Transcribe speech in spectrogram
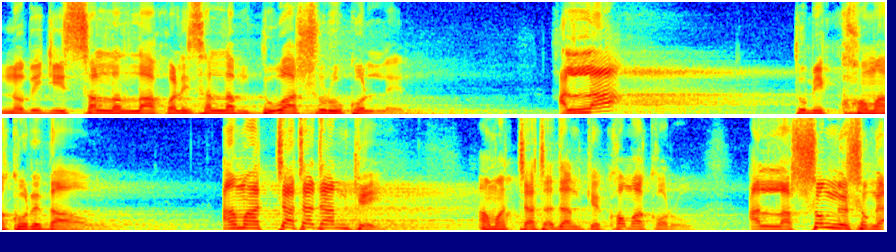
নবীজি সাল্লাহ আলি সাল্লাম দোয়া শুরু করলেন। আল্লাহ, তুমি ক্ষমা করে দাও। আমার চাচা জানকে, আমার চাচা জানকে ক্ষমা করো। আল্লাহ সঙ্গে সঙ্গে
